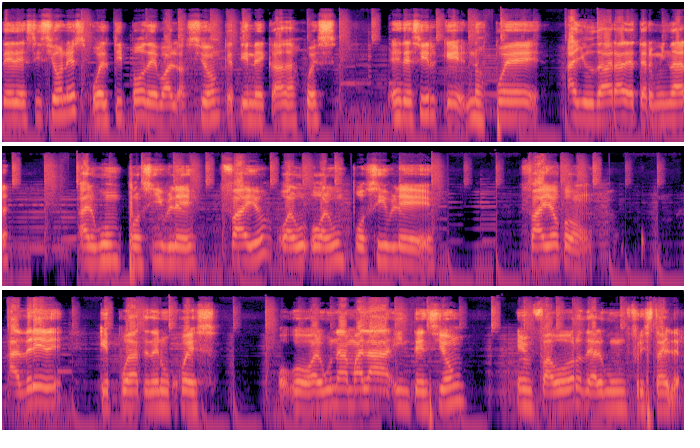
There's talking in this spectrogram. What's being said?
de decisiones o el tipo de evaluación que tiene cada juez. Es decir, que nos puede ayudar a determinar algún posible fallo o algún, posible fallo con adrede que pueda tener un juez o alguna mala intención en favor de algún freestyler.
